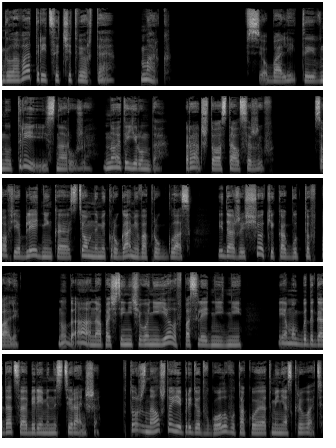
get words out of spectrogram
Глава 34. Марк. Все болит и внутри, и снаружи. Но это ерунда. Рад, что остался жив. Софья бледненькая, с темными кругами вокруг глаз. И даже щеки как будто впали. Ну да, она почти ничего не ела в последние дни. Я мог бы догадаться о беременности раньше. Кто ж знал, что ей придет в голову такое от меня скрывать?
